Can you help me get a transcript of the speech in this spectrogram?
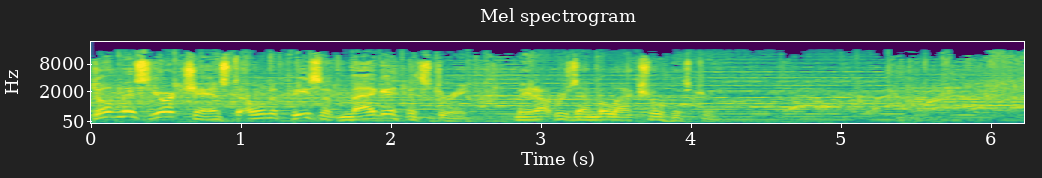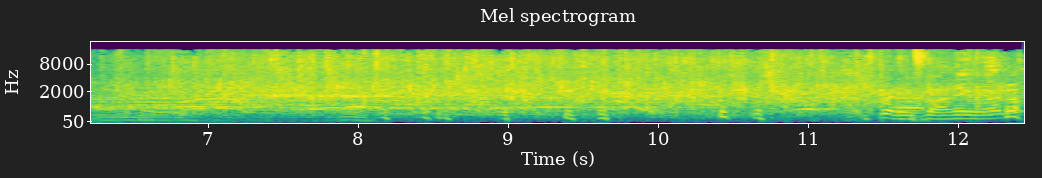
Don't miss your chance to own a piece of MAGA history. May not resemble actual history. Pretty funny. It?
